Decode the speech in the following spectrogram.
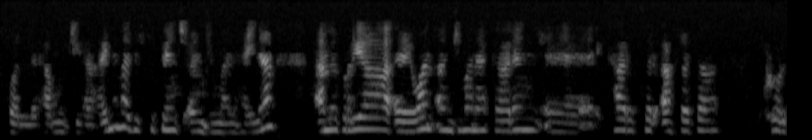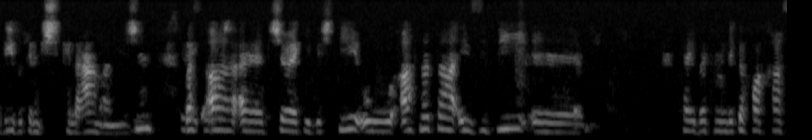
تقول همو جهة هينا ما دستو بينج أنجمن هينا أما بريا وان أنجمن كارن كارسر آفرتا كردي بكن بشكل عام ميجن بس شوية بشتي وآفرتا إيزيدي تایبەت مندەکە خاص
